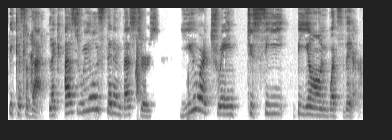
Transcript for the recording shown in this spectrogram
because of that. Like as real estate investors, you are trained to see beyond what's there.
